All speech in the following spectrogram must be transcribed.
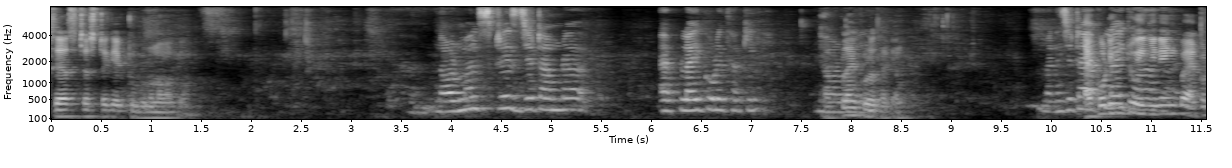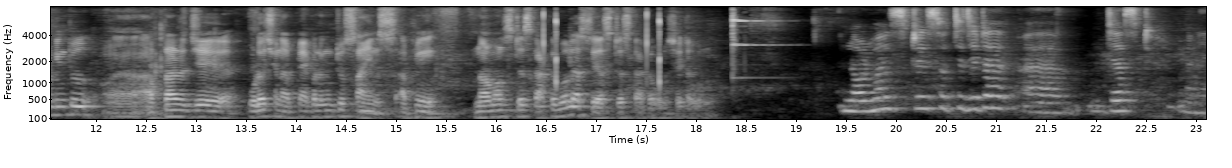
শেয়ার স্ট্রেসটাকে একটু বলুন আমাকে। নর্মাল স্ট্রেস যেটা আমরা অ্যাপ্লাই করে থাকি অ্যাপ্লাই করে থাকেন? মানে যেটা অ্যাকর্ডিং টু ইঞ্জিনিয়ারিং বা অ্যাকর্ডিং টু আপনার যে পড়েছেন আপনি অ্যাকর্ডিং টু সায়েন্স আপনি নর্মাল স্ট্রেস কাকে বলে আর শেয়ার স্ট্রেস কাকে বলে সেটা বলুন। নর্মাল স্ট্রেস হচ্ছে যেটা জাস্ট মানে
